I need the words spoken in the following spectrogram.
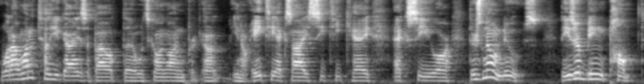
what I want to tell you guys about uh, what's going on, uh, you know ATXI, CTK, XCUR. There's no news. These are being pumped.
